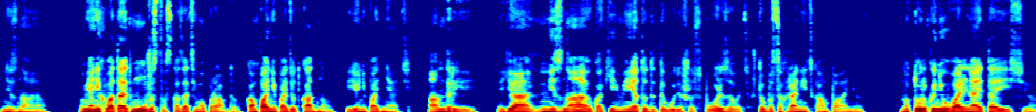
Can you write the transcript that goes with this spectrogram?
Не знаю. У меня не хватает мужества сказать ему правду. Компания пойдет ко дну, ее не поднять. Андрей, я не знаю, какие методы ты будешь использовать, чтобы сохранить компанию. Но только не увольняй Таисию.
